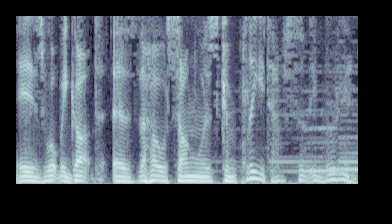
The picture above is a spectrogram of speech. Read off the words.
is what we got as the whole song was complete. Absolutely brilliant.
